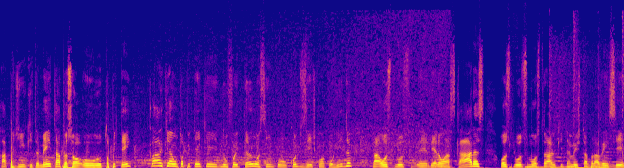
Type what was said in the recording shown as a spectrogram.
rapidinho aqui também, tá, pessoal? O top 10. Claro que é um top 10 que não foi tão assim condizente com a corrida, tá? Os pilotos é, deram as caras, os pilotos mostraram que também está para vencer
